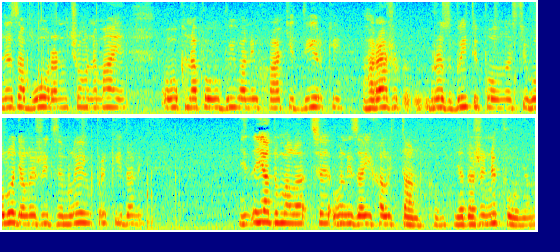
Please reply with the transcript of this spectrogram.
не забора, нічого немає. Окна повибивані в хаті, дирки, гараж розбитий повністю. Володя лежить землею прикиданий. Я думала, це вони заїхали танком. Я навіть не поняла.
